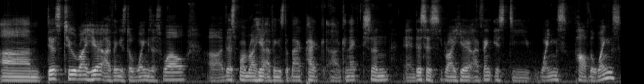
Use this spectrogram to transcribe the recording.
Um, this two right here, I think is the wings as well. Uh, this one right here, I think is the backpack uh, connection. And this is right here, I think is the wings, part of the wings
